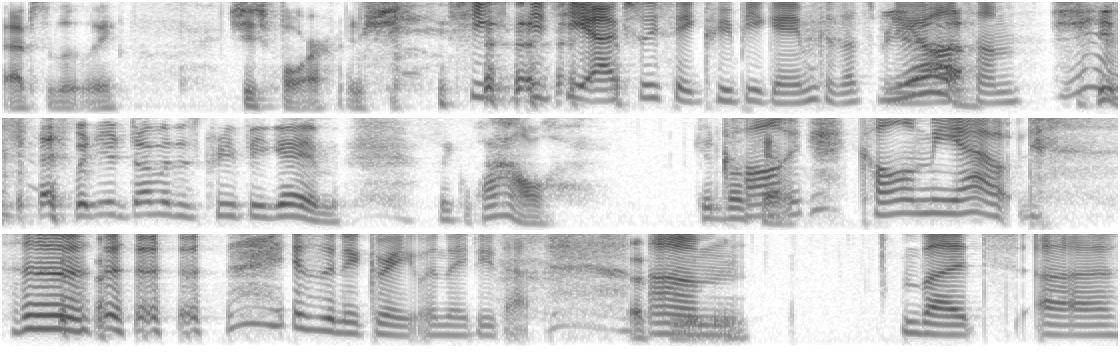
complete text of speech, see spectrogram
absolutely." She's four, and she she did she actually say creepy game because that's pretty yeah. awesome. She yeah. said, "When you're done with this creepy game," it's like, "Wow, good Call, calling me out." Isn't it great when they do that? Absolutely. Um, but uh,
